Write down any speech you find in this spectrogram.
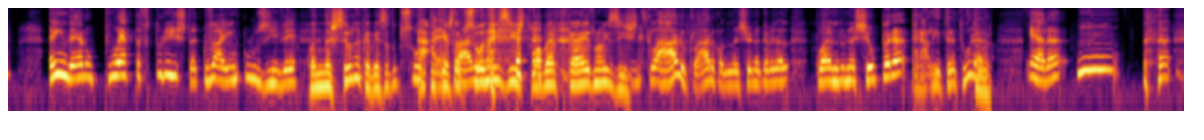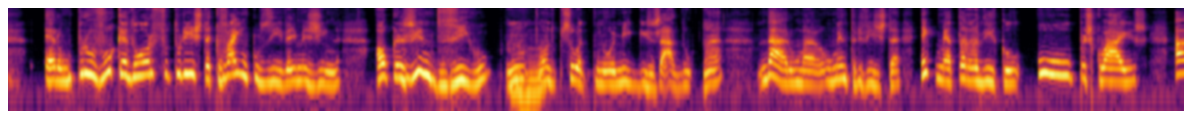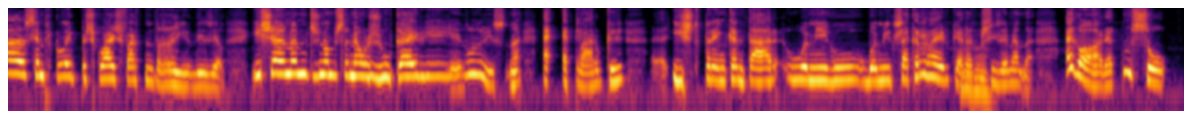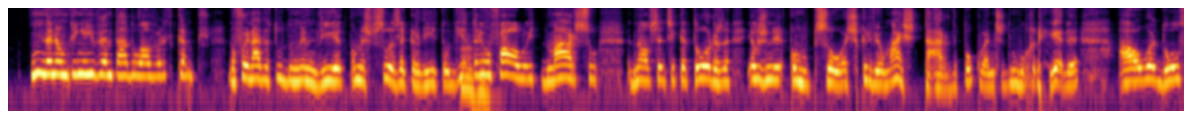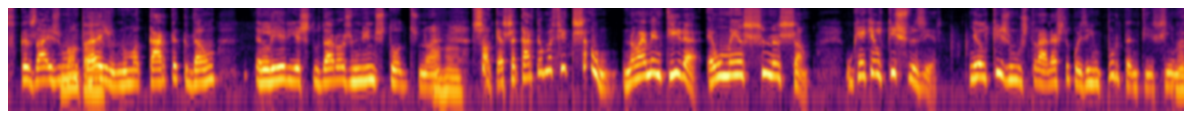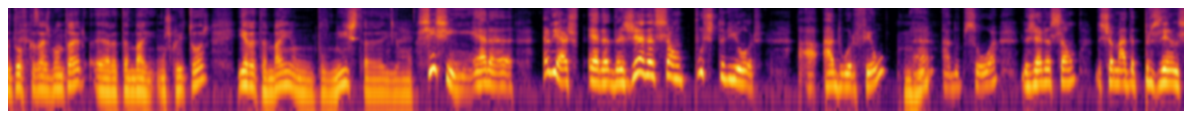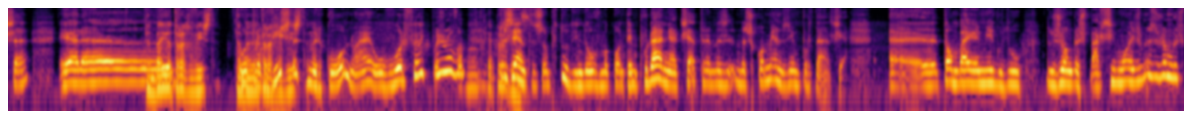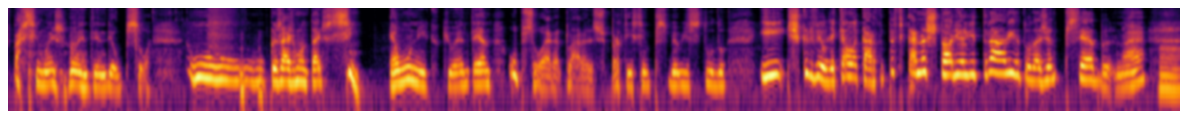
ainda era o poeta futurista, que vai inclusive Quando nasceu na cabeça do pessoa, Ah, porque é esta claro. pessoa não existe, o Alberto Caeiro não existe. Claro, claro, quando nasceu na cabeça, quando nasceu para, para a literatura. Era um era um provocador futurista que vai inclusive, imagine, ao casino de Vigo, hum, onde a pessoa tinha um amigo guisado, é? dar uma, uma entrevista em que mete a ridículo o Pascoais, ah, sempre que leio Pascoais farto-me de rir, diz ele. E chama-me dos nomes também ao Junqueiro e, e tudo isso. Não é? É, é claro que eh, isto para encantar o amigo, o amigo Sá Carneiro, que era precisamente. Agora começou, ainda não tinha inventado o Álvaro de Campos. Não foi nada tudo no mesmo dia, como as pessoas acreditam. O dia triunfal, 8 de março de 1914, eles, como pessoa, escreveu mais tarde, pouco antes de morrer, ao Adolfo Casais Monteiro. Monteiro, numa carta que dão a ler e a estudar aos meninos todos, não é? Só que essa carta é uma ficção, não é mentira, é uma encenação. O que é que ele quis fazer? Ele quis mostrar esta coisa O importantíssima. Adolfo Casais Monteiro era também um escritor e era também um polemista e um... Sim, sim, era. Aliás, era da geração posterior à, à do Orfeu, né, à do Pessoa, da geração da chamada Presença, era. Também outra revista. Também outra, revista, que marcou, não é? Houve o Orfeu e depois houve a é presença. Presença, sobretudo, ainda houve uma contemporânea, etc., mas, mas com menos importância. Ah, também amigo do, do João Gaspar Simões, mas o João Gaspar Simões não entendeu Pessoa. O, o Casais Monteiro, sim, é o único que o entende. O Pessoa era, claro, espertíssimo, percebeu isso tudo e escreveu-lhe aquela carta para ficar na história literária, toda a gente percebe, não é?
